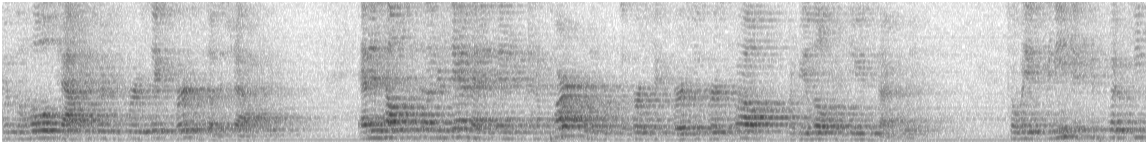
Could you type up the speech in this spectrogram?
with the whole chapter, especially the first six verses of the chapter. And it helps us to understand that. And, and apart from the first six verses, verse 12 would be a little confusing, I believe. So we, we need to keep, put, keep,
